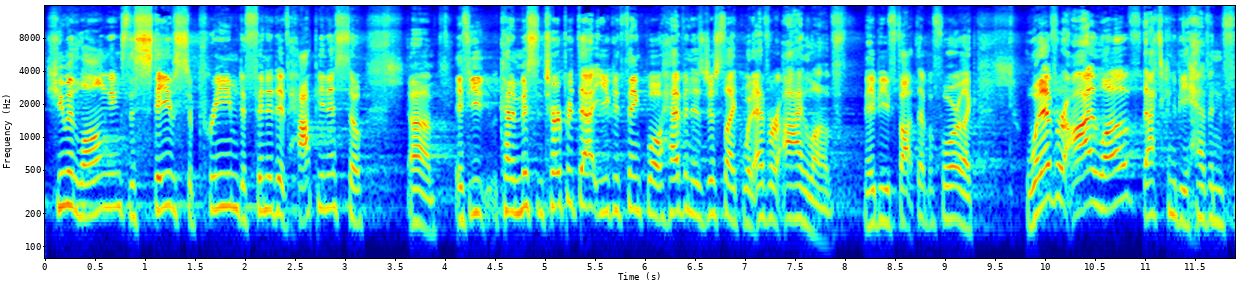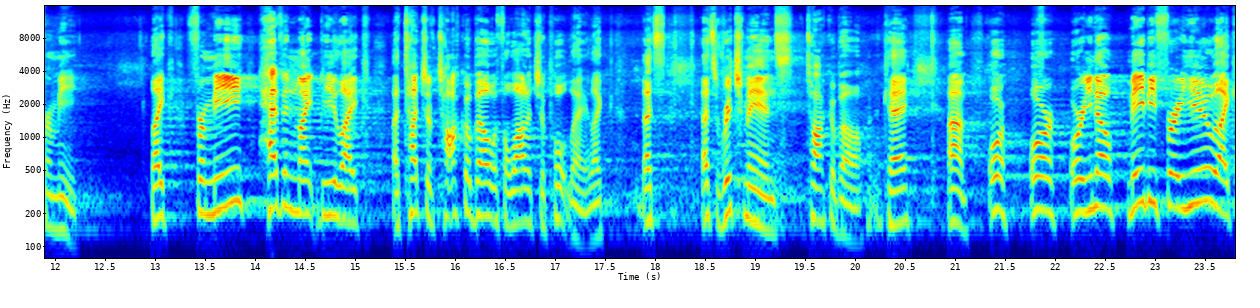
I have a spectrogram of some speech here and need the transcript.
human longings, the state of supreme, definitive happiness. So, um, if you kind of misinterpret that, you could think, well, heaven is just like whatever I love. Maybe you've thought that before. Like, whatever I love, that's going to be heaven for me. Like, for me, heaven might be like a touch of Taco Bell with a lot of Chipotle. Like, that's, that's rich man's Taco Bell, okay? Um, or, or, or, you know, maybe for you, like,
